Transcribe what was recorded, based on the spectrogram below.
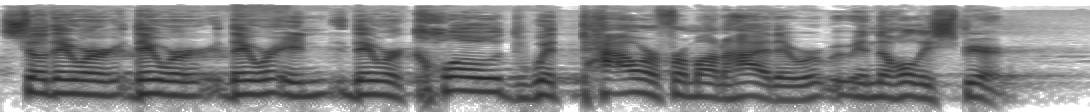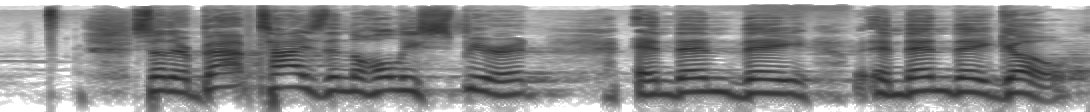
So they were, they were, they were in, they were clothed with power from on high. They were in the Holy Spirit. So they're baptized in the Holy Spirit and then they and then they go.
